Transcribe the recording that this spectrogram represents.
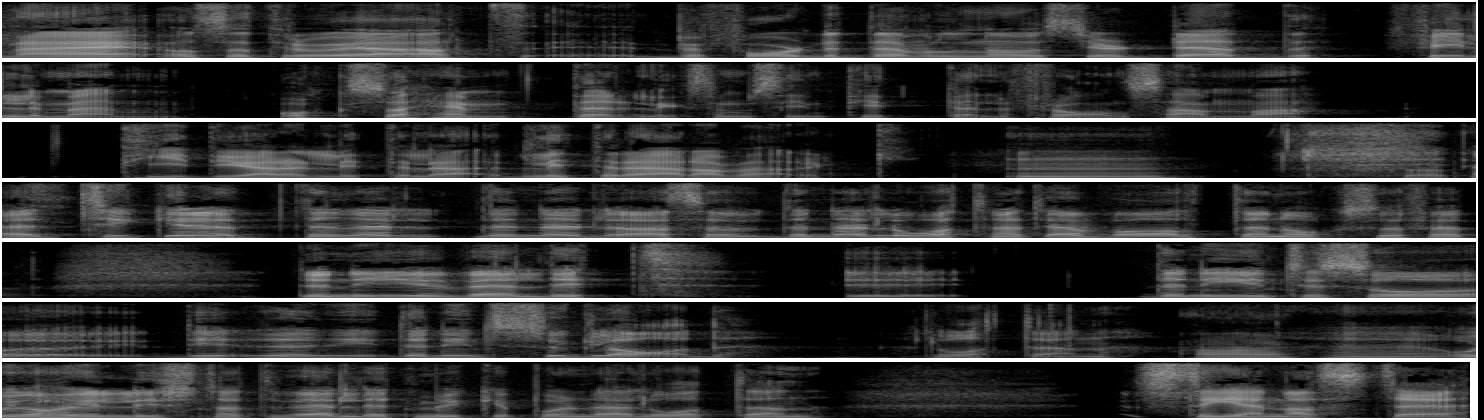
Nej, och så tror jag att Before the Devil Knows You're Dead-filmen också hämtar liksom sin titel från samma tidigare litterära verk. Mm. Att, Jag tycker att den där, den, där, alltså, den där låten, att jag har valt den också för att den är ju väldigt... Eh, den är ju inte så... Den, den är inte så glad, låten. nej. Eh, och jag har ju lyssnat väldigt mycket på den där låten senaste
